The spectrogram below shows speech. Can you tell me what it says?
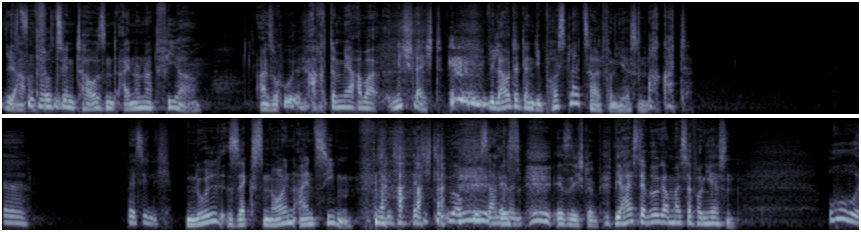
Ja, 16.000. 14.104. Also Cool. achte mehr, aber nicht schlecht. Wie lautet denn die Postleitzahl von Jessen? Ach Gott. Äh, weiß ich nicht. 06917. Ich nicht. Hätte ich dir überhaupt nicht sagen ist, können. ist nicht schlimm. Wie heißt der Bürgermeister von Jessen? Oh,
